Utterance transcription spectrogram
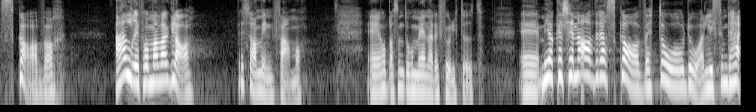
skaver. Aldrig får man vara glad, det sa min farmor. Eh, jag hoppas inte hon menade fullt ut. Eh, men jag kan känna av det där skavet då och då, liksom det här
